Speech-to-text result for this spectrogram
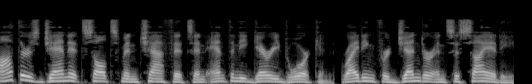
Authors Janet Saltzman Chafetz and Anthony Gary Dworkin, writing for Gender and Society,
